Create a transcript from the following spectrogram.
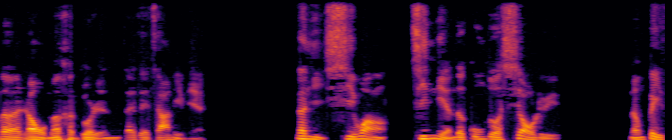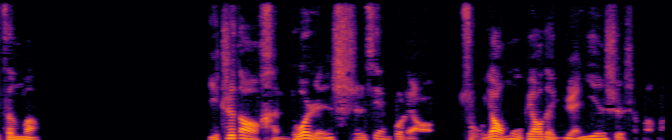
那，让我们很多人待在家里面。那你希望今年的工作效率能倍增吗？你知道很多人实现不了主要目标的原因是什么吗？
